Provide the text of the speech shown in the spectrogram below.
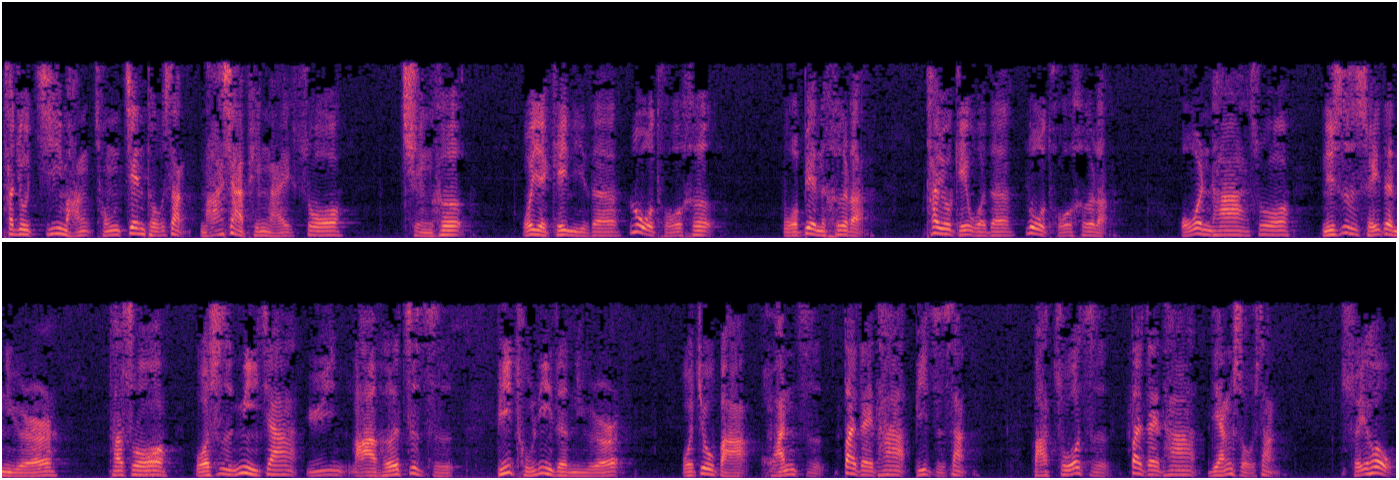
他就急忙从肩头上拿下瓶来说：“请喝。”我也给你的骆驼喝。我便喝了。他又给我的骆驼喝了。我问他说：“你是谁的女儿？”他说：“我是密加与马和之子比土利的女儿。”我就把环子戴在他鼻子上，把镯子戴在他两手上。随后，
